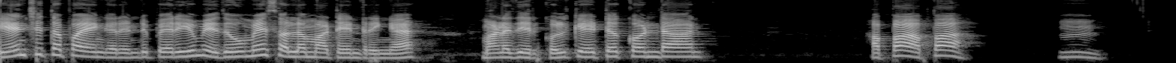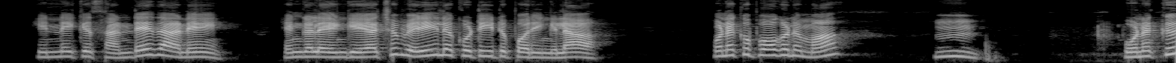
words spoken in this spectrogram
ஏன் சித்தப்பா எங்க ரெண்டு பேரையும் எதுவுமே சொல்ல மாட்டேன்றீங்க? மனதிற்குள் கேட்டுக்கொண்டான். அப்பா அப்பா. ம். இன்னைக்கு சண்டே தானே? எங்களை எங்கேயாச்சும் வெளியில் கூட்டிகிட்டு போகிறீங்களா உனக்கு போகணுமா? ம். உனக்கு?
